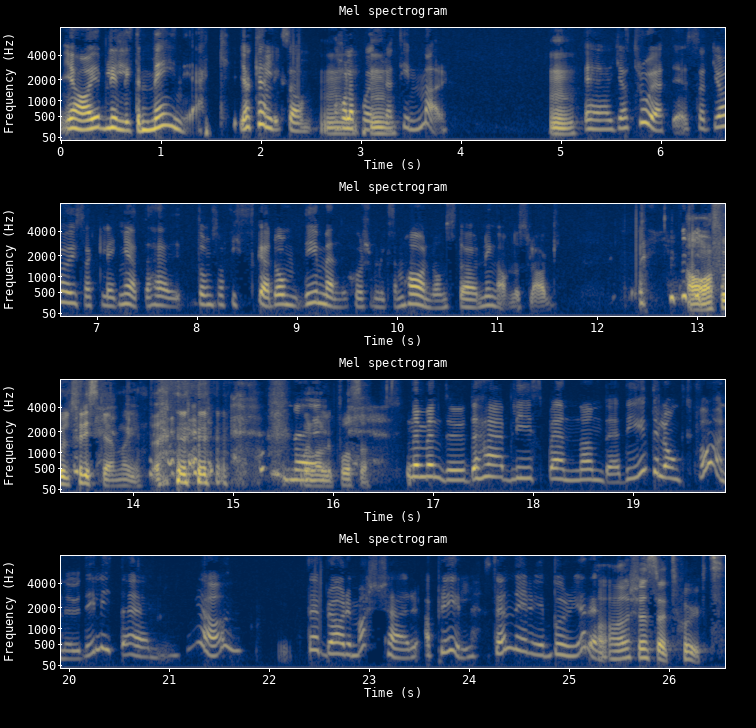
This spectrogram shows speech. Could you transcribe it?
ja, jag blir lite maniac. Jag kan liksom Mm, hålla på i flera mm. timmar. Mm. Eh, jag tror att så att jag har ju sagt länge att det här, de som fiskar, de, det är människor som liksom har någon störning av något slag. Ja, fullt frisk är man ju inte. man Nej. håller på så. Nej men du, det här blir spännande. Det är inte långt kvar nu. Det är lite, ja, februari, mars här, april. Sen är det, börjar det. Ja, det känns rätt sjukt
